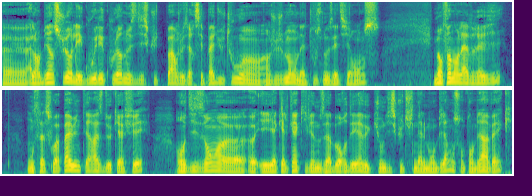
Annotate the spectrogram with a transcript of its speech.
Euh, alors bien sûr, les goûts et les couleurs ne se discutent pas. Je veux dire, c'est pas du tout un, un jugement. On a tous nos attirances. Mais enfin, dans la vraie vie, on s'assoit pas à une terrasse de café en disant euh, euh, et il y a quelqu'un qui vient nous aborder avec qui on discute finalement bien, on s'entend bien avec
